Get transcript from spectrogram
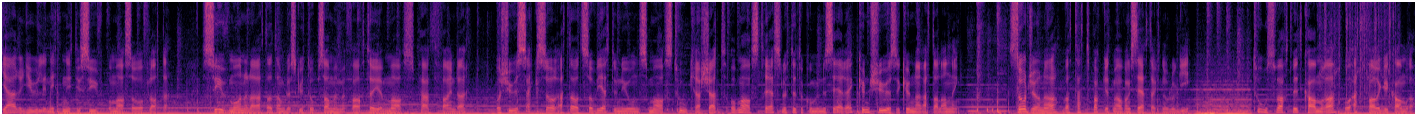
4. juli 1997 på Mars' overflate. Syv måneder etter at han ble skutt opp sammen med fartøyet Mars Pathfinder, og 26 år etter at Sovjetunionens Mars 2 krasjet og Mars 3 sluttet å kommunisere kun 20 sekunder etter landing. Sojourner var tettpakket med avansert teknologi. To svart-hvitt kamera og ett fargekamera.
